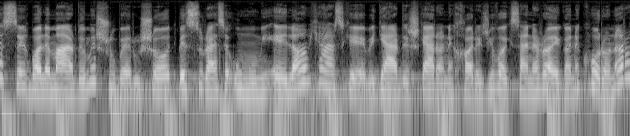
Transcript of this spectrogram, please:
استقبال مردمش روبرو شد به صورت عمومی اعلام کرد که به گردشگران خارجی واکسن رایگان کرونا رو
